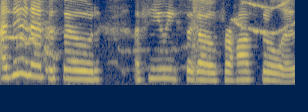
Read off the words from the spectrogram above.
I did an episode a few weeks ago for hospital hospitalists.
